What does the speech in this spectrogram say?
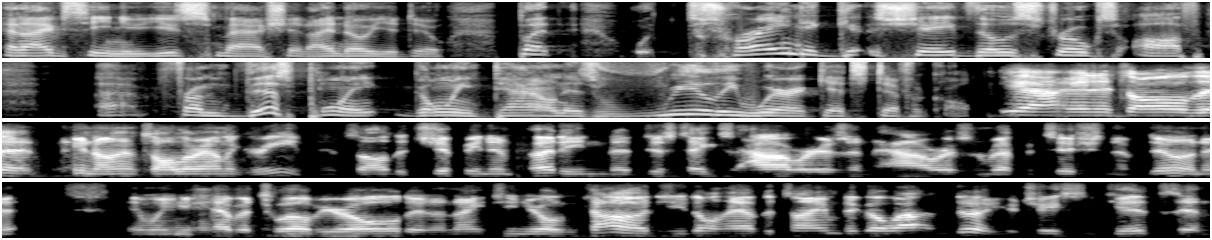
and I've seen you you smash it. I know you do. But trying to get, shave those strokes off uh, from this point going down is really where it gets difficult. Yeah, and it's all that you know, it's all around the green. All the chipping and putting that just takes hours and hours and repetition of doing it. And when you have a 12 year old and a 19 year old in college, you don't have the time to go out and do it. You're chasing kids and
